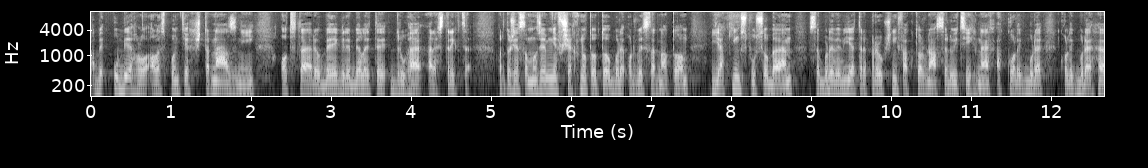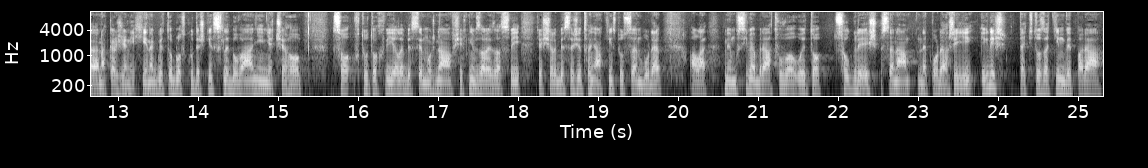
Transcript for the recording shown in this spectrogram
aby uběhlo alespoň těch 14 dní od té doby, kdy byly ty druhé restrikce. Protože samozřejmě všechno toto bude odviset na tom, jakým způsobem se bude vyvíjet reprodukční faktor v následujících dnech a kolik bude, kolik bude eh, nakažených. Jinak by to bylo skutečně slibování něčeho, co v tuto chvíli by si možná všichni vzali za svý, těšili by se, že to nějakým způsobem bude, ale my musíme brát v úvahu i to, co když se nám nepodaří, i když teď to zatím vypadá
